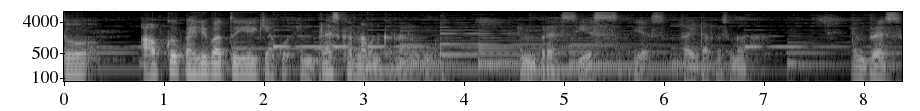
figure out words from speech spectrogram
तो आपको पहली बात तो ये है कि आपको इम्प्रेस करना बंद करना है लोगों को। इम्प्रेस यस यस राइट आपने सुना। इम्प्रेस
